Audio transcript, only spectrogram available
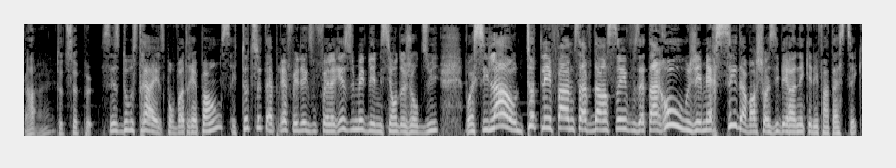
Ah, tout se peut. 6, 12, 13 pour votre réponse. Et tout de suite après, Félix vous fait le résumé de l'émission d'aujourd'hui. Voici Loud. Toutes les femmes savent danser. Vous êtes à rouge et merci d'avoir choisi Véronique et les Fantastiques.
